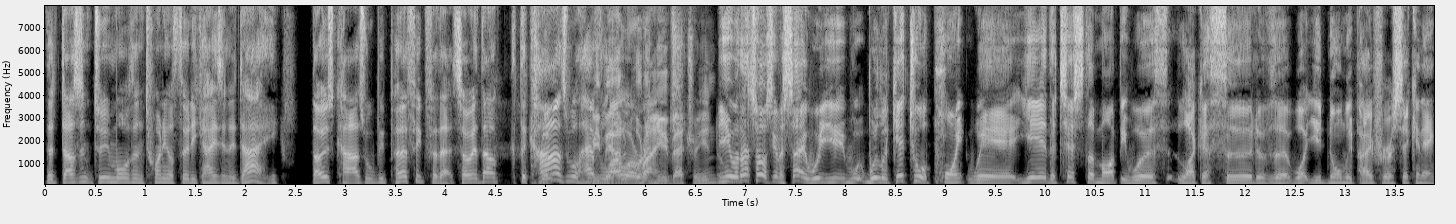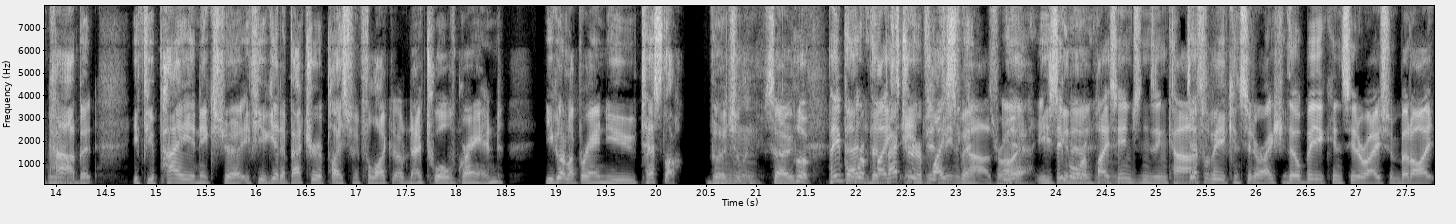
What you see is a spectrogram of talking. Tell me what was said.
that doesn't do more than 20 or 30 k's in a day. Those cars will be perfect for that. So the cars will have Will you be able to lower put range. a new battery in? Yeah, well, that's what I was going to say. Will, you, will it get to a point where, yeah, the Tesla might be worth like a third of the what you'd normally pay for a second-hand Hmm. car, but if you pay an extra, if you get a battery replacement for like I don't know twelve grand, you got a brand new Tesla virtually. So Hmm. Look, people That- the replace battery engines in cars, right? yeah, is people gonna- replace engines in cars. definitely a consideration. there'll be a consideration. But I,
